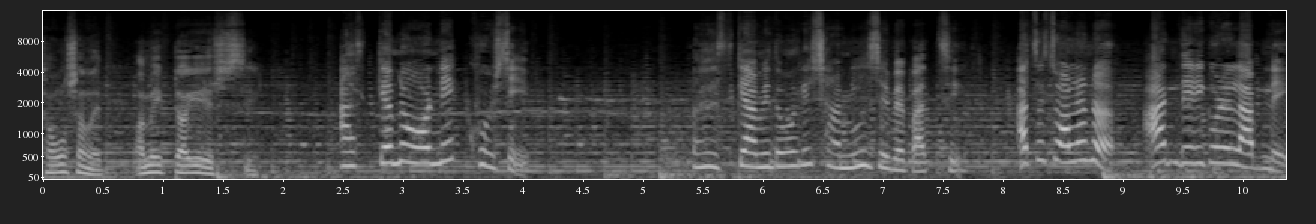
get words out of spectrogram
সমস্যা নেই আমি একটু আগে এসেছি। আজকে আমি অনেক খুশি। আজকে আমি তোমাকে স্বামী হিসেবে পাচ্ছি। আচ্ছা চলো না আর দেরি করে লাভ নেই।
